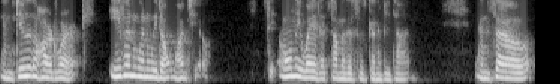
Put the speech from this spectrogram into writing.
and do the hard work, even when we don't want to. It's the only way that some of this is going to be done. And so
